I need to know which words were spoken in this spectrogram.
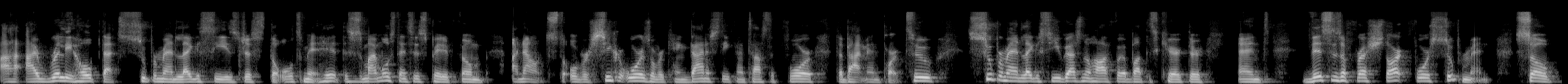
I, I, really hope that Superman Legacy is just the ultimate hit. This is my most anticipated film announced over Secret Wars, over Kang Dynasty, Fantastic Four, The Batman Part Two, Superman Legacy. You guys know how I feel about this character, and this is a fresh start for Superman. So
